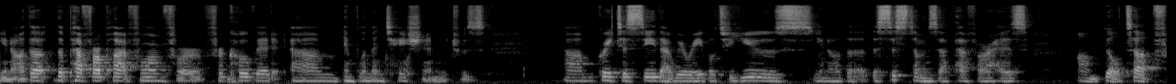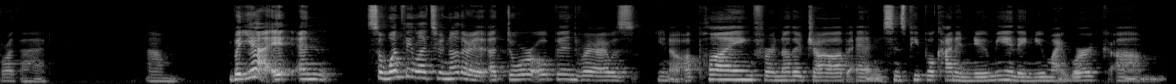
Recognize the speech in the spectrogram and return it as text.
you know the the PEPFAR platform for for COVID um, implementation, which was um, great to see that we were able to use you know the the systems that PEPFAR has um, built up for that. Um, but yeah, it, and so one thing led to another. A door opened where I was you know applying for another job, and since people kind of knew me and they knew my work, um,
